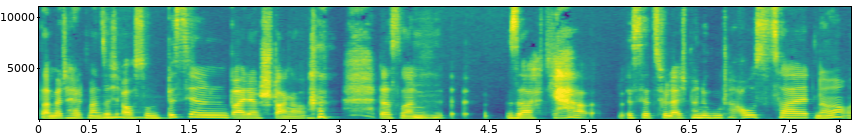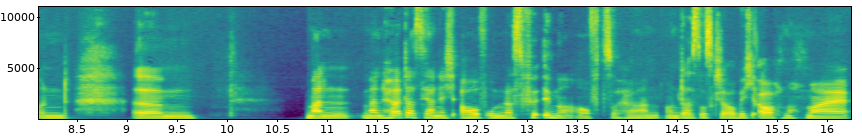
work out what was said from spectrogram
Damit hält man sich mhm. auch so ein bisschen bei der Stange, dass man mhm. sagt, ja, ist jetzt vielleicht mal eine gute Auszeit, ne? Und ähm, man, man hört das ja nicht auf, um das für immer aufzuhören. Und das ist, glaube ich, auch nochmal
